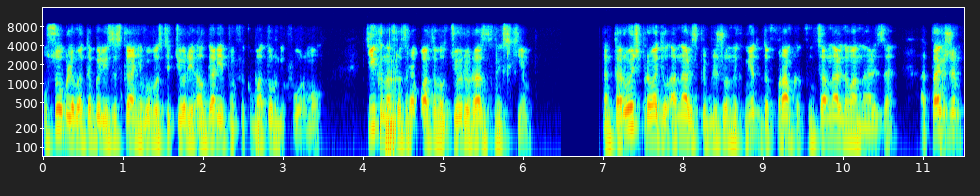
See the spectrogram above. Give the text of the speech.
У Соболева это были изыскания в области теории алгоритмов и кубатурных формул. Тихонов разрабатывал теорию разных схем. Конторович проводил анализ приближенных методов в рамках функционального анализа, а также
